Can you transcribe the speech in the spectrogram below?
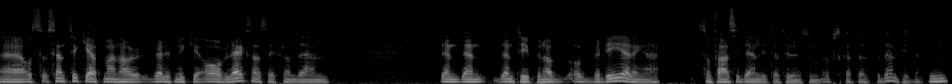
Uh, och så, sen tycker jag att man har väldigt mycket avlägsnat sig från den, den, den, den typen av, av värderingar som fanns i den litteraturen som uppskattades på den tiden. Mm.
